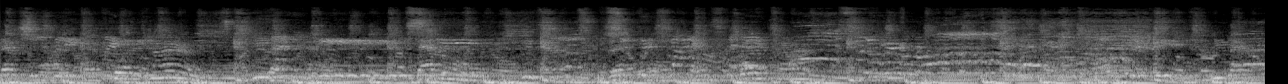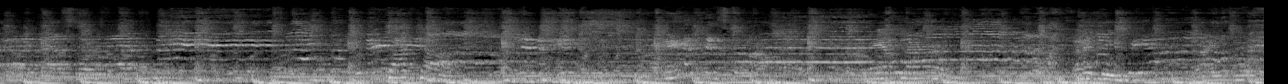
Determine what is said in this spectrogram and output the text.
left, right, left. Foot Thank you.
